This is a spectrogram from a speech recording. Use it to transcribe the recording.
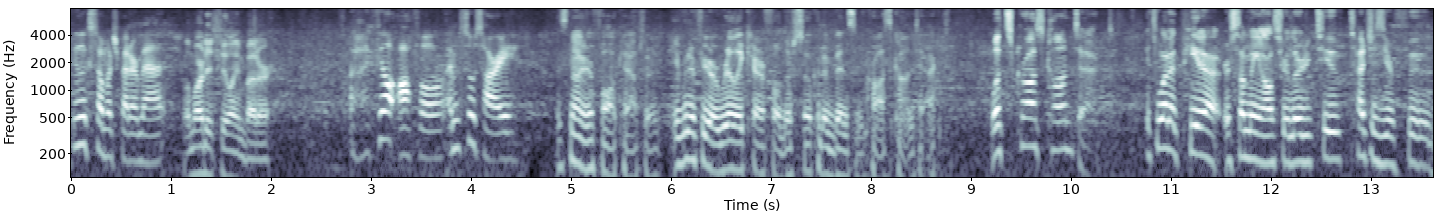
You look so much better, Matt. I'm already feeling better. Ugh, I feel awful. I'm so sorry. It's not your fault, Catherine. Even if you were really careful, there still could have been some cross contact. What's cross contact? It's when a peanut or something else you're allergic to touches your food,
